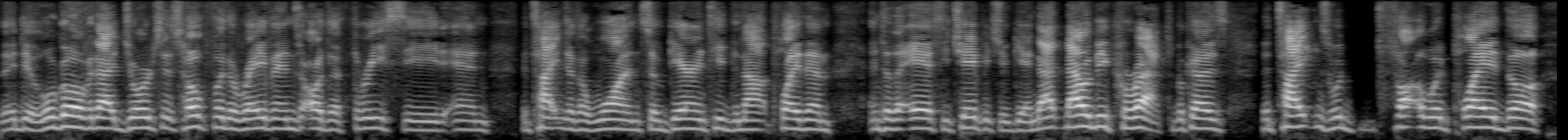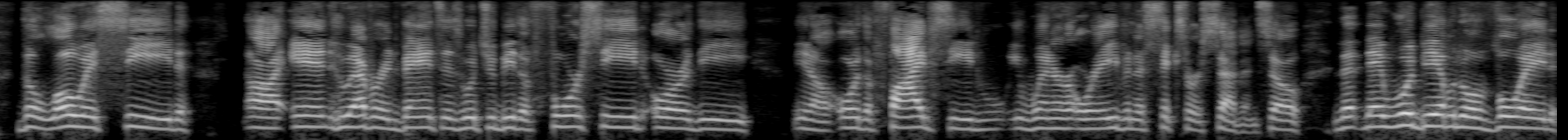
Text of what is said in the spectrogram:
They do. We'll go over that. George says hopefully the Ravens are the three seed and the Titans are the one, so guaranteed to not play them until the AFC Championship game. That that would be correct because the Titans would would play the the lowest seed uh, in whoever advances, which would be the four seed or the you know or the five seed winner or even a six or a seven. So that they would be able to avoid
